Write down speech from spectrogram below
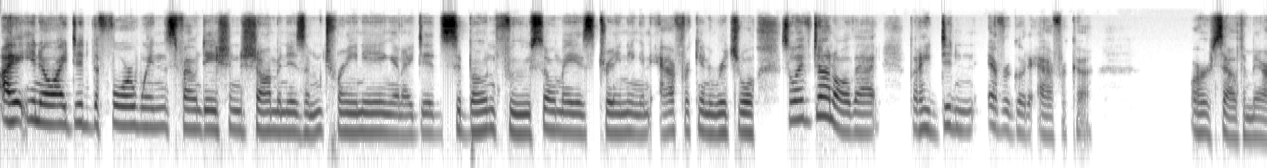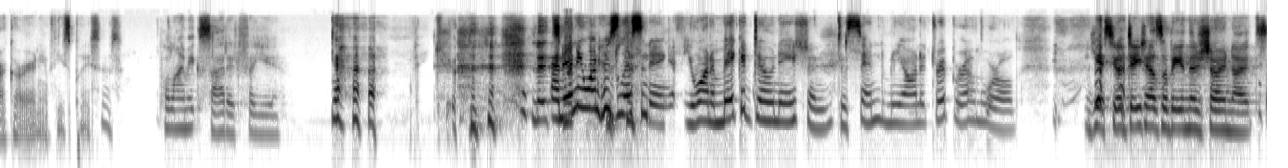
i you know i did the four winds foundation shamanism training and i did Sobonfu Somé's training in african ritual so i've done all that but i didn't ever go to africa or south america or any of these places. Well i'm excited for you. Thank you. and anyone who's listening, if you want to make a donation to send me on a trip around the world, yes, your details will be in the show notes.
